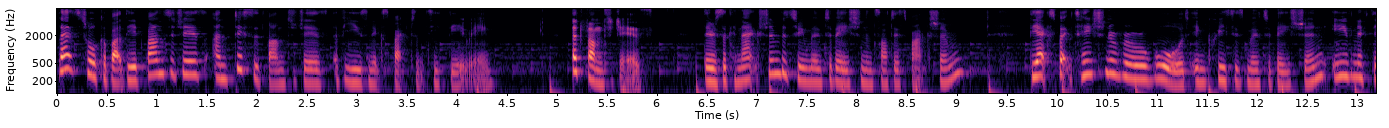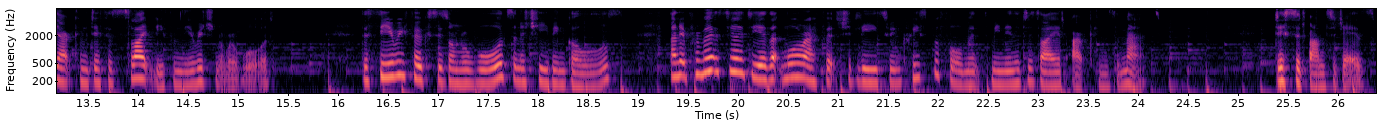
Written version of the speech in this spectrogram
Let's talk about the advantages and disadvantages of using expectancy theory. Advantages there is a connection between motivation and satisfaction. The expectation of a reward increases motivation, even if the outcome differs slightly from the original reward. The theory focuses on rewards and achieving goals, and it promotes the idea that more effort should lead to increased performance, meaning the desired outcomes are met. Disadvantages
